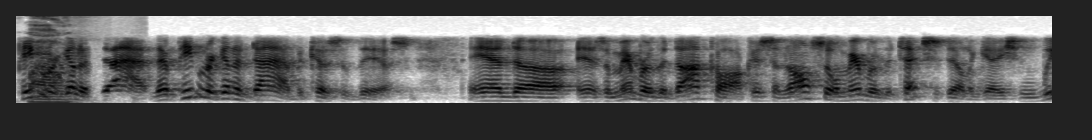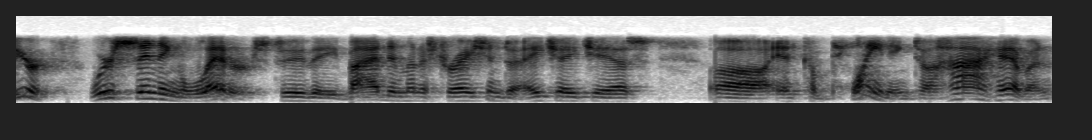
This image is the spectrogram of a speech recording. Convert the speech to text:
People wow. are going to die. There, people are going to die because of this. And uh, as a member of the Doc Caucus and also a member of the Texas delegation, we're we're sending letters to the Biden administration, to HHS, uh, and complaining to high heaven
